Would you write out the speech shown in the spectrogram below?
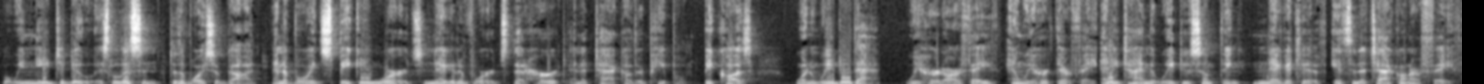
What we need to do is listen to the voice of God and avoid speaking words, negative words that hurt and attack other people. Because when we do that, we hurt our faith and we hurt their faith. Anytime that we do something negative, it's an attack on our faith.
